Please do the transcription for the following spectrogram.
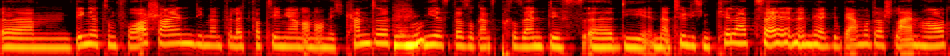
ähm, Dinge zum Vorschein, die man vielleicht vor zehn Jahren auch noch nicht kannte. Mhm. Mir ist da so ganz präsent des, äh, die natürlichen Killerzellen in der Gebärmutterschleimhaut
